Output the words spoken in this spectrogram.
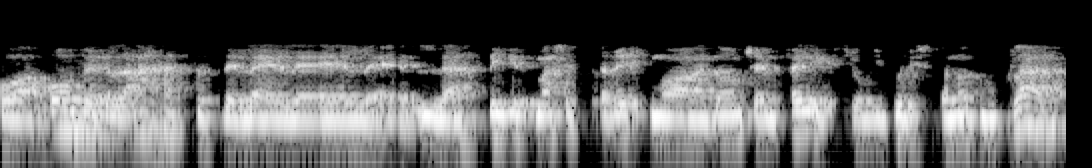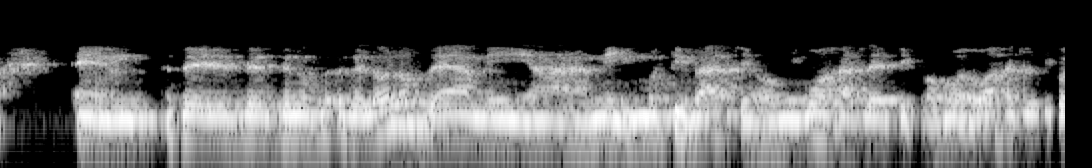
או ה over לחץ הזה להשיג את מה שצריך כמו האדום של פליקס, שהוא איבוד עשתונות מוחלט, אמ, זה לא נובע ממוטיבציה או מרוח אתלטיקו, רוח אתלטיקו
